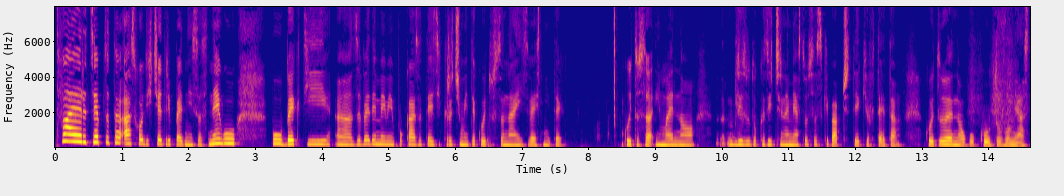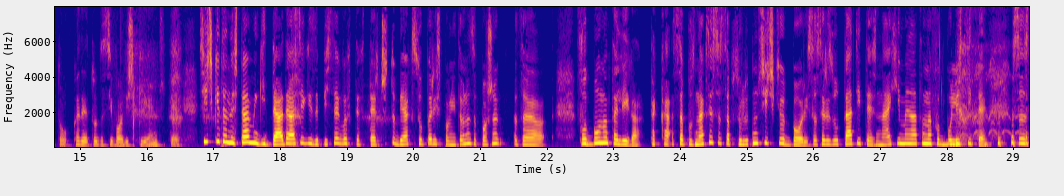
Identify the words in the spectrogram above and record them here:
Това е рецептата. Аз ходих 4-5 дни с него по обекти. А, заведе ме и ми показа тези кръчмите, които са най-известните които са, има едно близо до казичене място с кебабчета и кюфтета, което е много култово място, където да си водиш клиентите. Всичките неща ми ги даде, аз си ги записах в тефтерчето, бях супер изпълнителна, започнах за футболната лига. Така, запознах се с абсолютно всички отбори, с резултатите, знаех имената на футболистите, с,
